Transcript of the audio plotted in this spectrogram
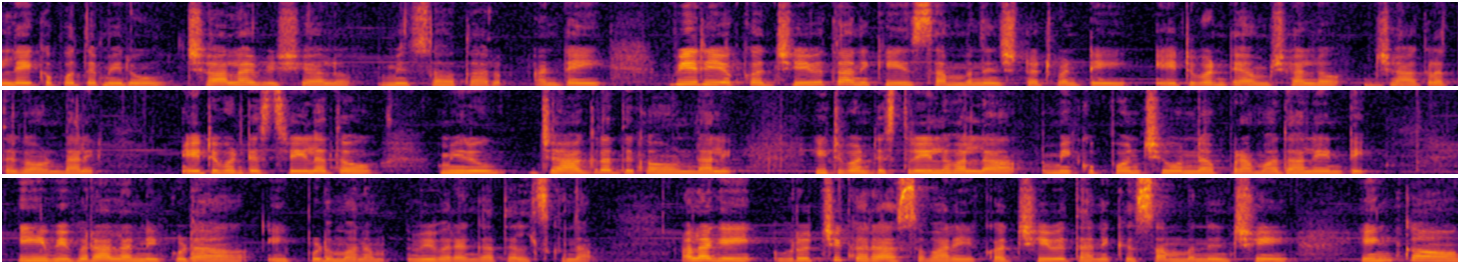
లేకపోతే మీరు చాలా విషయాలు మిస్ అవుతారు. అంటే వీరి యొక్క జీవితానికి సంబంధించినటువంటి ఎటువంటి అంశాల్లో జాగ్రత్తగా ఉండాలి. ఎటువంటి స్త్రీలతో మీరు జాగ్రత్తగా ఉండాలి. ఇటువంటి స్త్రీల వల్ల మీకు పొంచి ఉన్న ప్రమాదాలేంటి ఈ వివరాలన్నీ కూడా ఇప్పుడు మనం వివరంగా తెలుసుకుందాం. అలాగే వృచ్చిక రాశి వారి యొక్క జీవితానికి సంబంధించి ఇంకా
